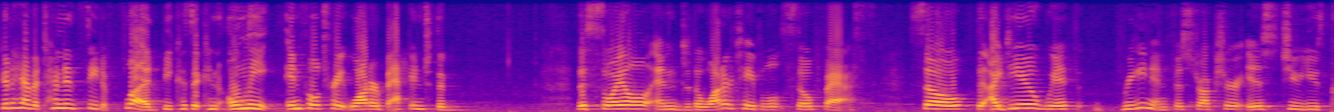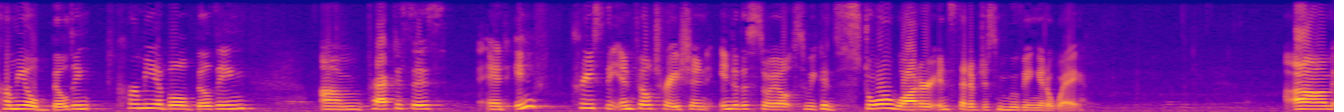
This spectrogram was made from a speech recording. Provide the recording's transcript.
going to have a tendency to flood because it can only infiltrate water back into the the soil and the water table so fast. So the idea with green infrastructure is to use permeable building, permeable building um, practices and increase the infiltration into the soil so we can store water instead of just moving it away. Um,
